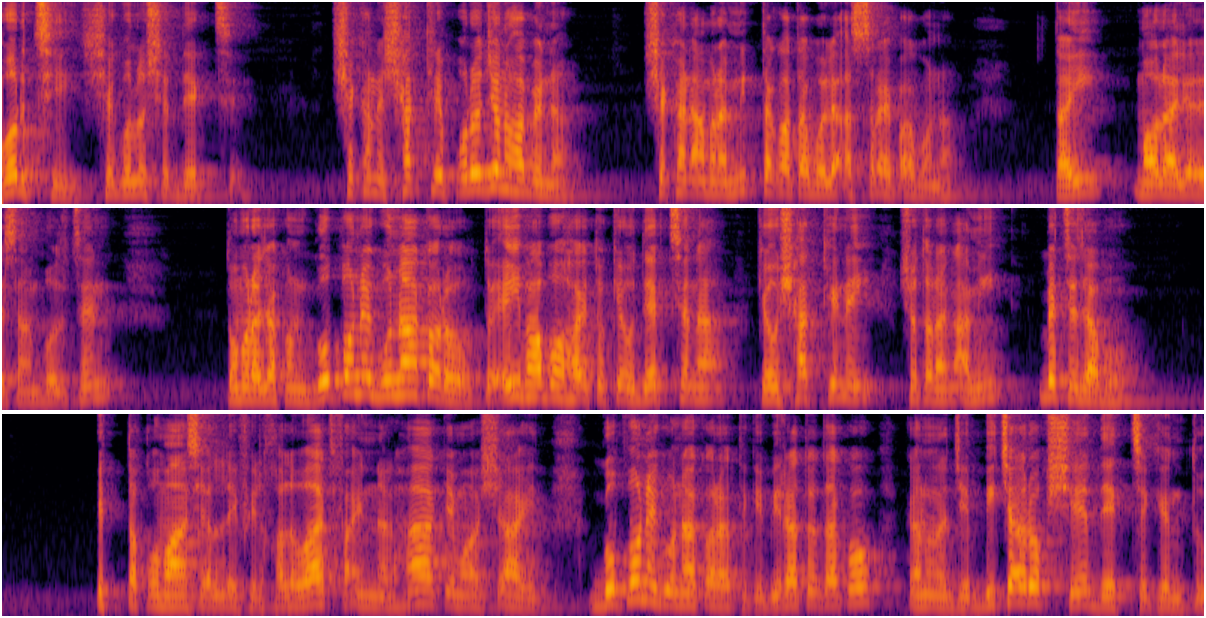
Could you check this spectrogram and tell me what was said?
করছি, সেগুলো সে দেখছে। সেখানে সাক্ষীর প্রয়োজন হবে না। সেখানে আমরা মিথ্যা কথা বলে আশ্রয় পাবো না। তাই মাওলা আলী আলাইসলাম বলছেন তোমরা যখন গোপনে গুণা করো, তো এইভাবে হয়তো কেউ দেখছে না, কেউ সাক্ষী নেই, সুতরাং আমি বেঁচে যাব। ইত্তাকুমাসি আল্লি ফিল খলওয়াত ফাইনাল কেমা শাহিদ। গোপনে গুণা করা থেকে বিরত থাকো, কেননা যে বিচারক সে দেখছে কিন্তু।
